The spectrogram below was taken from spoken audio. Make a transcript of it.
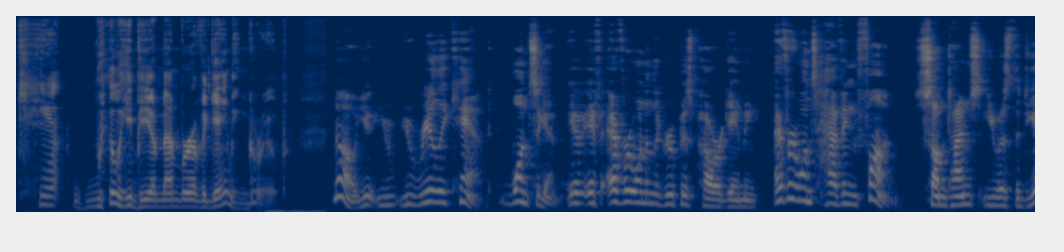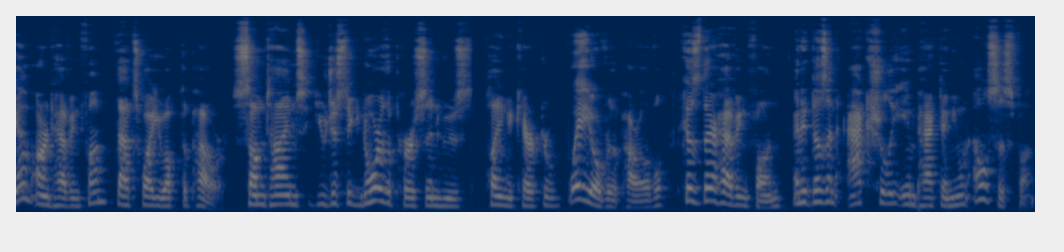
can't really be a member of a gaming group. No, you, you, you really can't. Once again, if, if everyone in the group is power gaming, everyone's having fun. Sometimes you, as the DM, aren't having fun. That's why you up the power. Sometimes you just ignore the person who's playing a character way over the power level because they're having fun and it doesn't actually impact anyone else's fun.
